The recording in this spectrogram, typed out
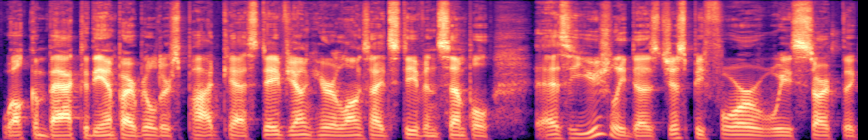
Welcome back to the Empire Builders podcast. Dave Young here alongside Stephen Semple. As he usually does, just before we start the,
